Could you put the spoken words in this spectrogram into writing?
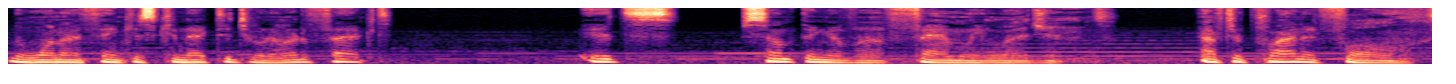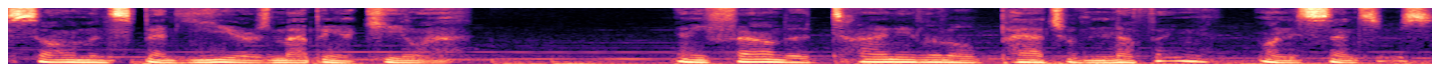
the one I think is connected to an artifact, it's something of a family legend. After Planetfall, Solomon spent years mapping Akila, and he found a tiny little patch of nothing on his sensors.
